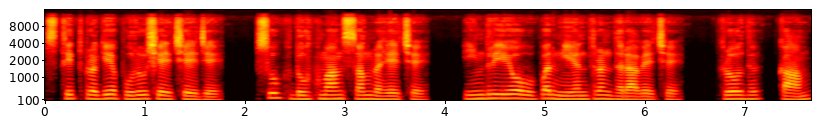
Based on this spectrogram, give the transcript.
સ્થિતપ્રજ્ઞ પુરુષ એ છે જે સુખ, દુઃખમાં સમ રહે છે. ઇન્દ્રિયો ઉપર નિયંત્રણ ધરાવે છે. ક્રોધ, કામ,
